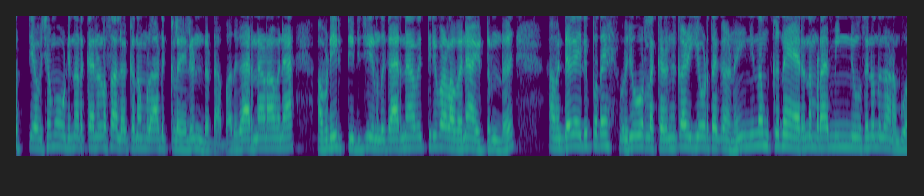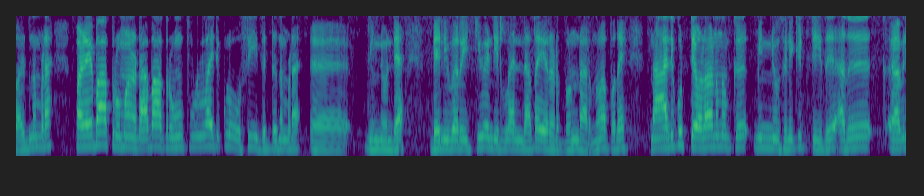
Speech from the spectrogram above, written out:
അത്യാവശ്യം ഓടി നടക്കാനുള്ള സ്ഥലമൊക്കെ നമ്മൾ അടുക്കളയിലുണ്ട് കേട്ടോ അപ്പോൾ അത് കാരണമാണ് അവനെ അവിടെ ഇരുത്തിയിട്ട് ചെയ്യണത്. കാരണം അവ ഇത്തിരി വളവനായിട്ടുണ്ട്. അവന്റെ കയ്യിൽ ഇപ്പോൾ ദേ ഒരു ഉരുളക്കിഴങ്ങ് കഴുകി കൊടുത്തേക്കാണ്. ഇനി നമുക്ക് നേരെ നമ്മുടെ മിന്നൂസിനെ ഒന്ന് കാണാൻ പോവാം. ഇത് നമ്മുടെ പഴയ ബാത്റൂമാണ് കേട്ടോ ആ ബാത്റൂം ഫുള്ളായിട്ട് ക്ലോസ് ചെയ്തിട്ട് നമ്മുടെ മിന്നുവിന്റെ ഡെലിവറിക്ക് വേണ്ടിയിട്ടുള്ള എല്ലാ തയ്യാറെടുപ്പും ഉണ്ടായിരുന്നു. അപ്പോൾ അതെ നാല് കുട്ടികളാണ് നമുക്ക് മിന്നൂസിന് കിട്ടിയത്. അത് അവർ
